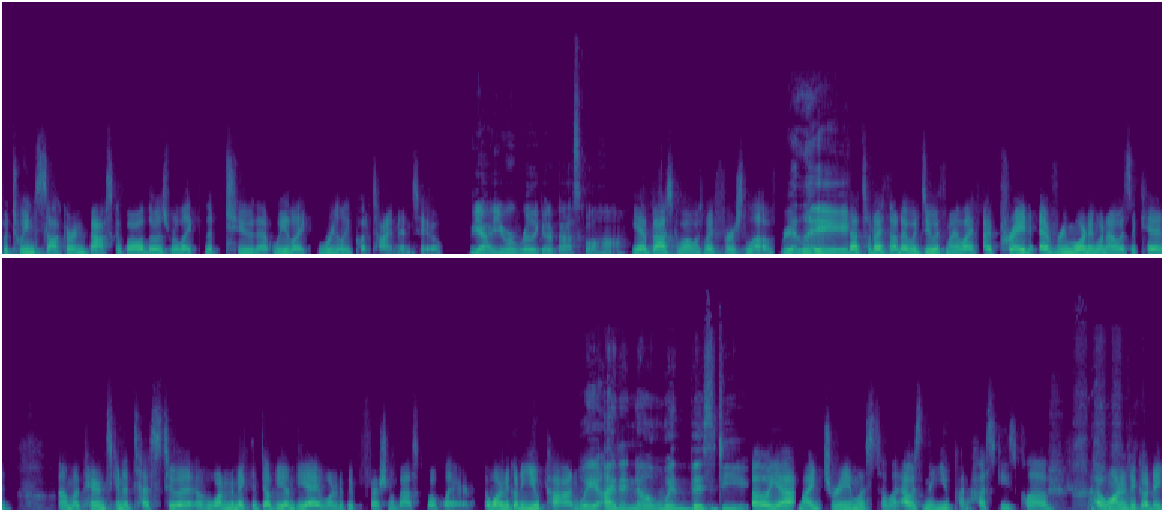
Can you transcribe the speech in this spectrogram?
between soccer and basketball those were like the two that we like really put time into Yeah, you were really good at basketball, huh? yeah basketball was my first love Really? that's what i thought i would do with my life i prayed every morning when i was a kid um, my parents can attest to it. I wanted to make the WNBA. i wanted to be a professional basketball player. I wanted to go to UConn. Wait, I didn't know it went this deep. oh yeah. My dream was to like i was in the UConn huskies club. I wanted to go to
